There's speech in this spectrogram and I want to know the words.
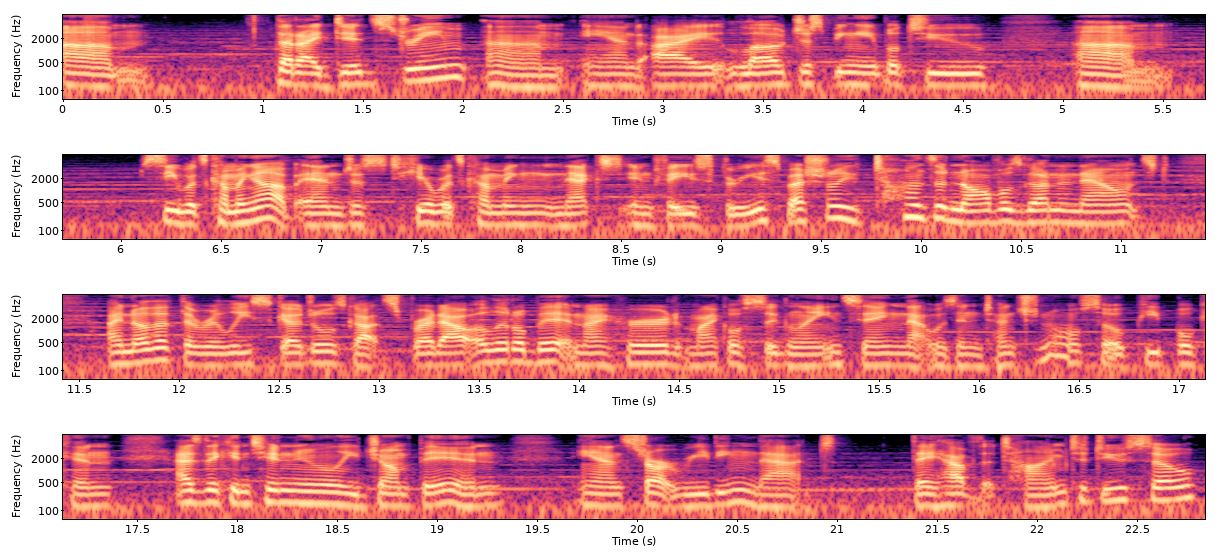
um, that I did stream, um, and I love just being able to. Um, see what's coming up and just hear what's coming next in phase three especially tons of novels got announced I know that the release schedules got spread out a little bit, and I heard Michael Siglain saying that was intentional, so people can, as they continually jump in and start reading, that they have the time to do so.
